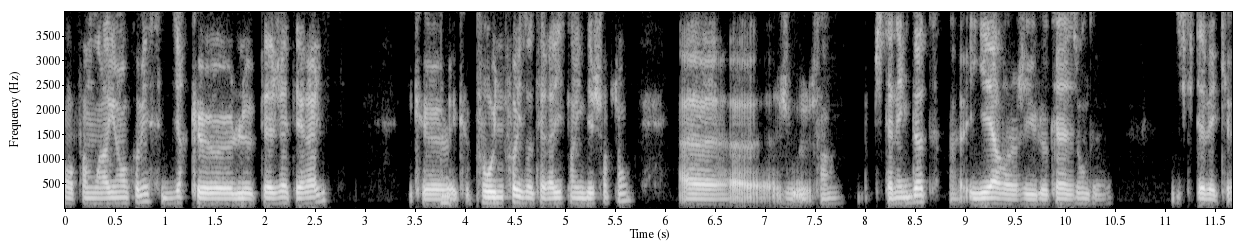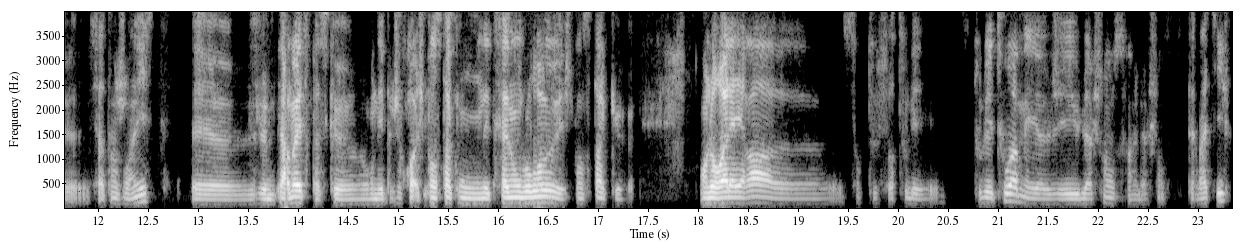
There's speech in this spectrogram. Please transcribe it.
enfin mon argument premier, c'est de dire que le PSG était réaliste et que, et que, pour une fois, ils ont été réalistes en Ligue des Champions. Euh, je, enfin, petite anecdote, euh, hier, j'ai eu l'occasion de discuter avec certains journalistes euh, je vais me permettre parce que on est, je crois, je pense pas qu'on est très nombreux et je pense pas que on le relayera euh, surtout sur tous les tous les toits, mais euh, j'ai eu la chance, enfin la chance alternative.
